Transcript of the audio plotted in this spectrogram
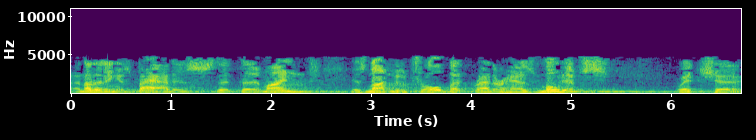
another thing is bad is that the mind is not neutral, but rather has motives which uh,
